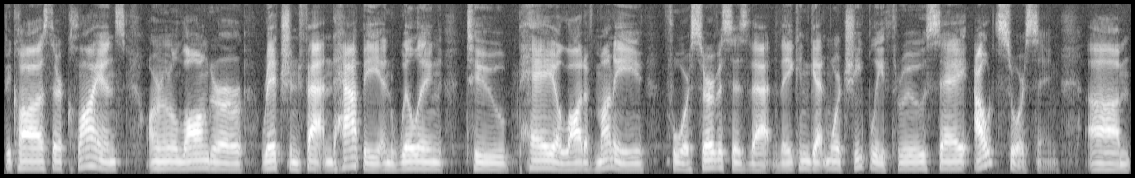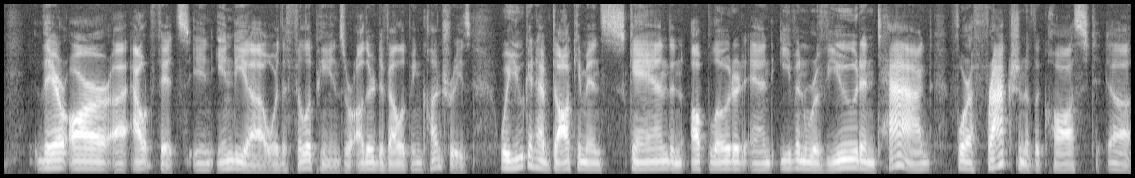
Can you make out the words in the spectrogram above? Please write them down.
because their clients are no longer rich and fat and happy and willing to pay a lot of money for services that they can get more cheaply through, say, outsourcing. Um, there are uh, outfits in India or the Philippines or other developing countries where you can have documents scanned and uploaded and even reviewed and tagged for a fraction of the cost uh,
